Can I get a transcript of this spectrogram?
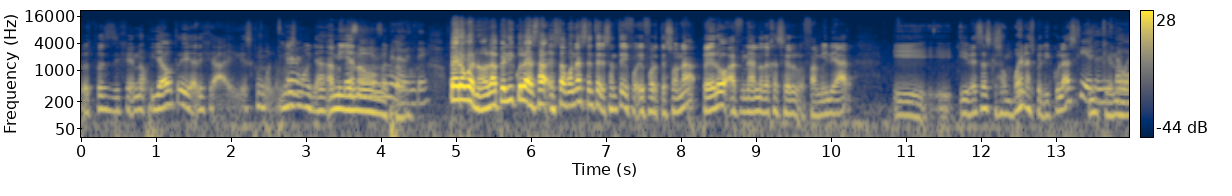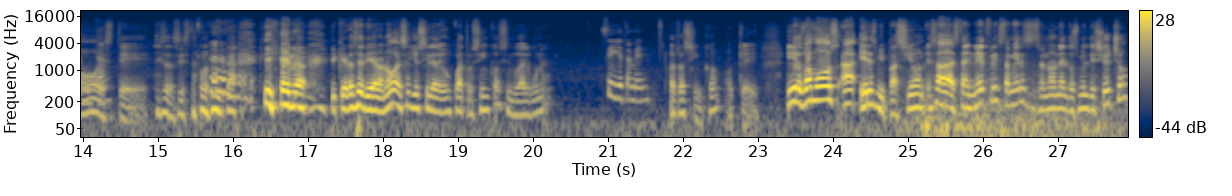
después dije, no, y a otra ya dije, ay, es como lo mismo, ya, a mí ya no me, me Pero bueno, la película está, está buena, está interesante y, fuerte fuertezona, pero al final no deja de ser familiar y, y, de esas que son buenas películas y que no, este, eso sí está bonita, y, que no, y que no se dieron, no, eso yo sí le doy un 4-5, sin duda alguna. Sí, yo también. 4-5, ok. Y nos vamos a Eres mi pasión. Esa está en Netflix también, se estrenó en el 2018,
